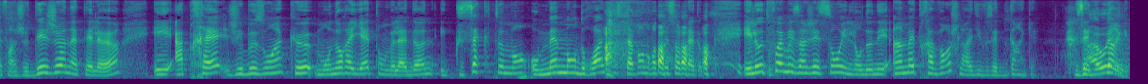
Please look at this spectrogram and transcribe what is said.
enfin, je déjeune à telle heure, et après, j'ai besoin que mon oreillette, on me la donne exactement au même endroit, juste avant de rentrer sur le plateau. Et l'autre fois, mes ingessons, ils l'ont donné un mètre avant. Je leur ai dit, vous êtes dingue. Vous êtes Ah ouais. dingue.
